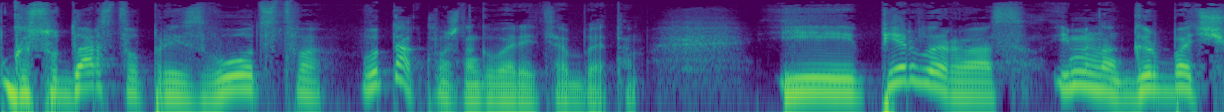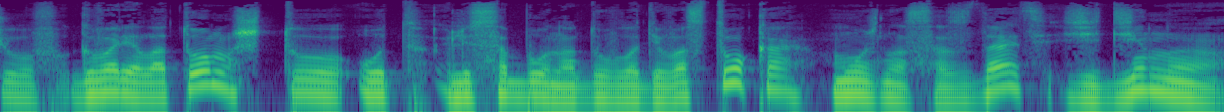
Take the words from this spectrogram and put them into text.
государства, производства. Вот так можно говорить об этом. И первый раз именно Горбачев говорил о том, что от Лиссабона до Владивостока можно создать единую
